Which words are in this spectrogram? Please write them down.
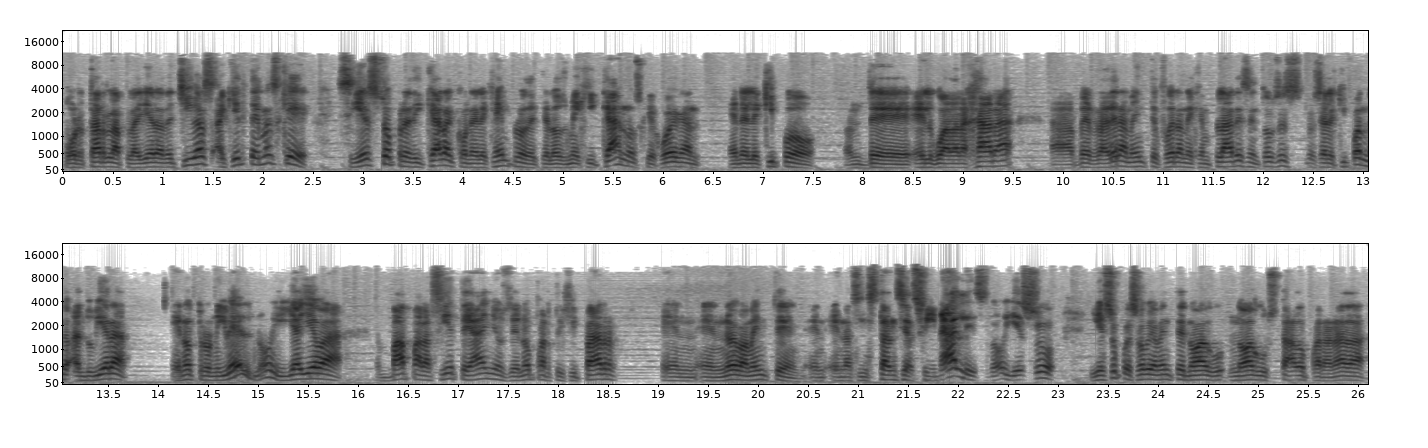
portar la playera de Chivas. Aquí el tema es que si esto predicara con el ejemplo de que los mexicanos que juegan en el equipo de el Guadalajara verdaderamente fueran ejemplares, entonces pues el equipo anduviera en otro nivel, ¿no? Y ya lleva va para siete años de no participar en, nuevamente en, las instancias finales, ¿no? Y eso, y eso pues obviamente no ha, no ha gustado para nada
